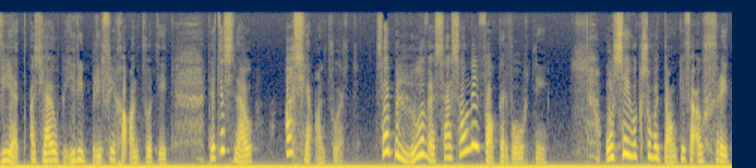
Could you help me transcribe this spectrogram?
weet, as jy op hierdie briefie geantwoord het. Dit is nou, as jy antwoord. Sy beloof, sy sal nie wakker word nie. Ons sê ook somme dankie vir ou Fred,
